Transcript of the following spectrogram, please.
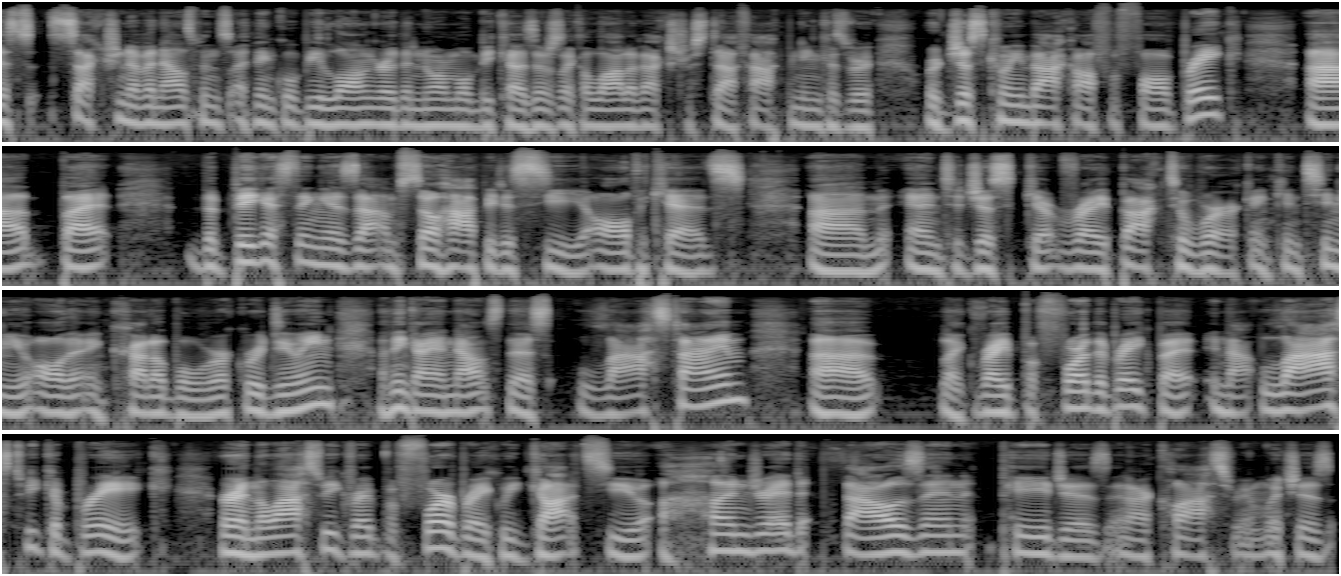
this section of announcements I think will be longer than normal because there's like a lot of extra stuff happening because we're we're just coming back off of fall break. Uh, but the biggest thing is that I'm so happy to see all the kids um, and to just get right back to work and continue all the incredible work we're doing. I think I announced this last time. Uh, like right before the break, but in that last week of break, or in the last week right before break, we got to a hundred thousand pages in our classroom, which is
